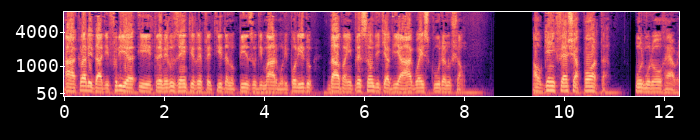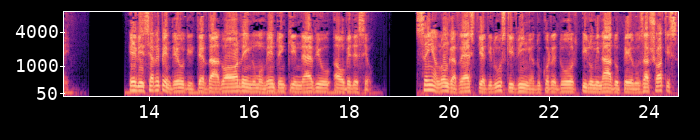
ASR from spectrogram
A claridade fria e tremeluzente refletida no piso de mármore polido dava a impressão de que havia água escura no chão. Alguém feche a porta, murmurou Harry. Ele se arrependeu de ter dado a ordem no momento em que Neville a obedeceu. Sem a longa réstia de luz que vinha do corredor iluminado pelos archotes,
